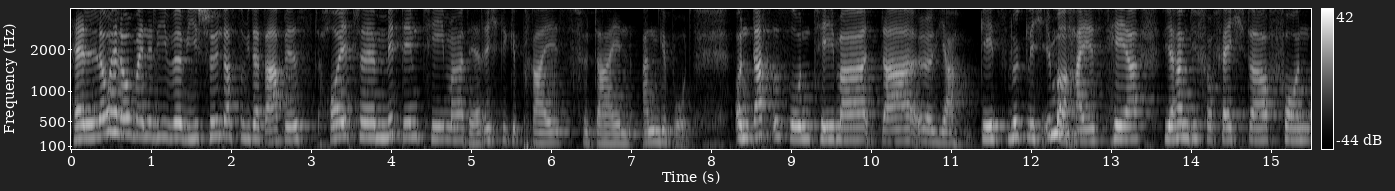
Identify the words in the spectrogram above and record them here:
Hello, hello, meine Liebe, wie schön, dass du wieder da bist. Heute mit dem Thema der richtige Preis für dein Angebot. Und das ist so ein Thema, da äh, ja, geht's wirklich immer heiß her. Wir haben die Verfechter von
